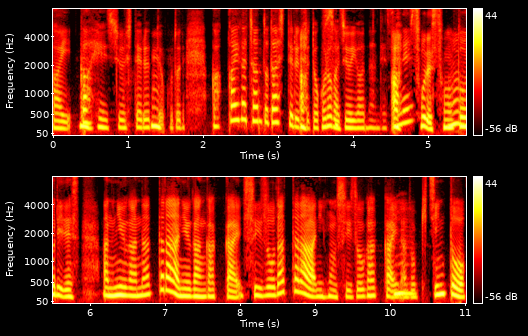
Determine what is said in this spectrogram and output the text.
会が編集してるっていうことで、うん、学会がちゃんと出してるっていうところが重要なんですね。そうです。その通りです。うん、あの、乳がんだったら乳がん学会、膵臓だったら日本膵臓学会などきちんと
